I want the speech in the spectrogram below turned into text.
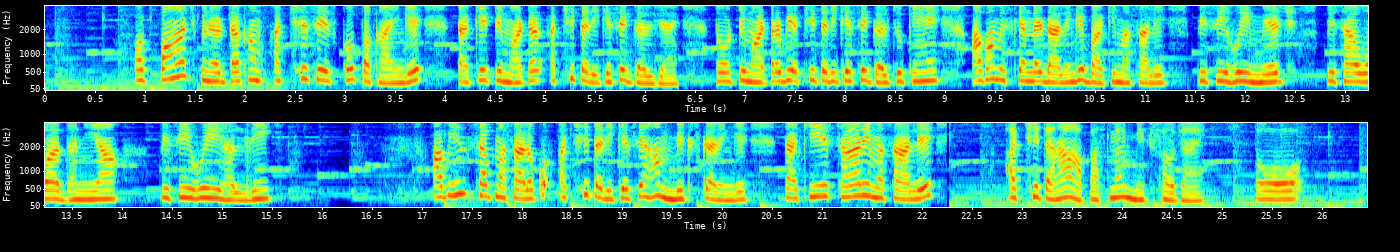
और पाँच मिनट तक हम अच्छे से इसको पकाएँगे ताकि टमाटर अच्छी तरीके से गल जाएँ। तो टमाटर भी अच्छी तरीके से गल चुके हैं। अब हम इसके अंदर डालेंगे बाकी मसाले। पिसी हुई मिर्च, पिसा हुआ धनिया, पिसी हुई हल्दी अब इन सब मसालों को अच्छी तरीके से हम मिक्स करेंगे ताकि ये सारे मसाले अच्छी तरह आपस में मिक्स हो जाएँ। तो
